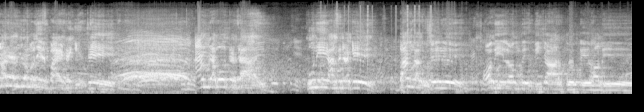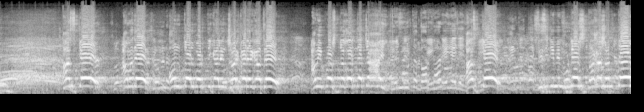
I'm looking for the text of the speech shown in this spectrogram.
নরেন্দ্র মোদীর পায়ে ঠেকিয়েছে। আমরা বলতে চাই, খুনি হাসিনাকে বাংলাদেশে অবিলম্বে বিচার করতে হবে। আজকে আমাদের অন্তর্বর্তীকালীন সরকারের কাছে আমি প্রশ্ন করতে চাই। আজকে সিসিটিভি ফুটেজ থাকা সত্ত্বেও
